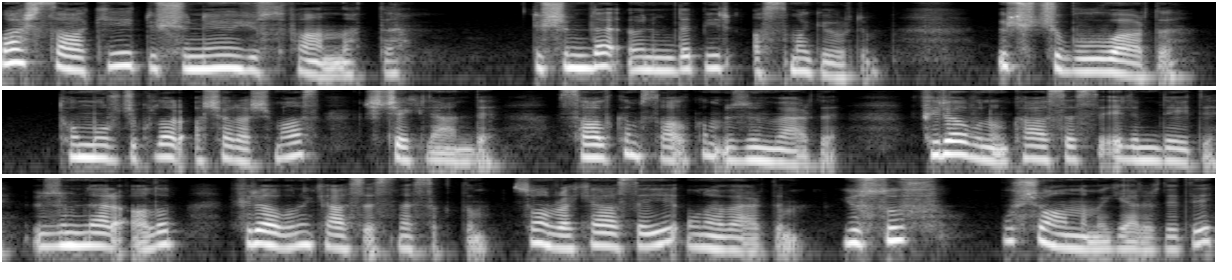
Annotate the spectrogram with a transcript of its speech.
Baş Saki düşünü Yusuf'a anlattı. Düşümde önümde bir asma gördüm. Üç çubuğu vardı. Tomurcuklar açar açmaz çiçeklendi. Salkım salkım üzüm verdi. Firavun'un kasesi elimdeydi. Üzümler alıp Firavun'un kasesine sıktım. Sonra kaseyi ona verdim. Yusuf bu şu anlama gelir dedi.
